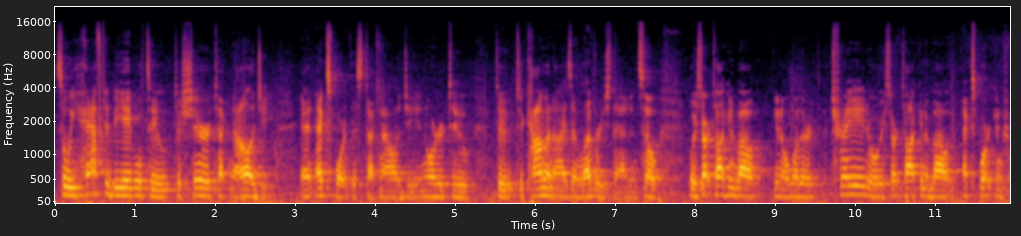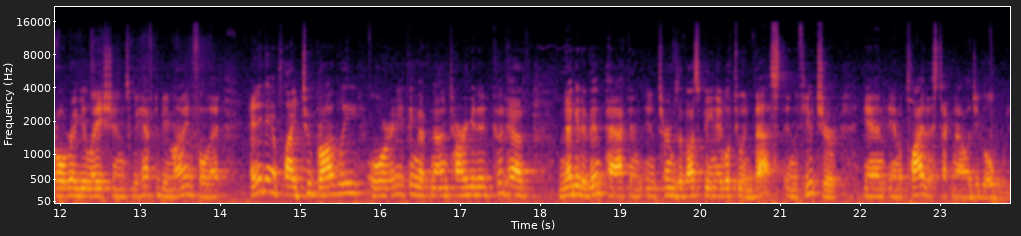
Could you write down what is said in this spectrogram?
So we have to be able to, to share technology and export this technology in order to, to, to commonize and leverage that. And so we start talking about, you know, whether it's trade or we start talking about export control regulations, we have to be mindful that anything applied too broadly or anything that's non-targeted could have negative impact in, in terms of us being able to invest in the future and, and apply this technology globally.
